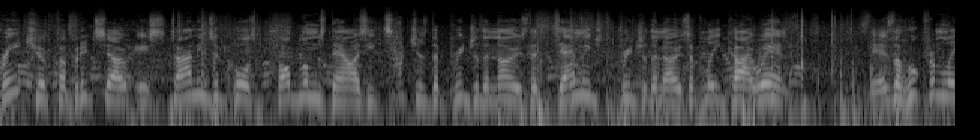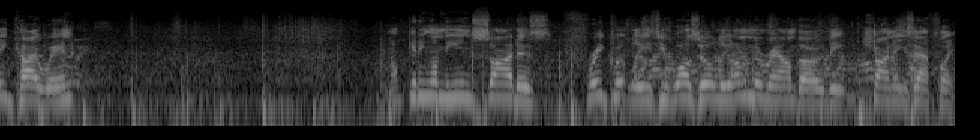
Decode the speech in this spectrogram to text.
reach of Fabricio is starting to cause problems now as he touches the bridge of the nose, the damaged bridge of the nose of Li Kai Wen. There's the hook from Li Kai Wen. Not getting on the inside as frequently as he was early on in the round, though, the Chinese athlete.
